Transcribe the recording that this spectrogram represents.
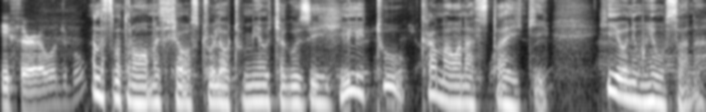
if they're eligible. Anasema tunawahamasisha Waustralia watumie uchaguzi hili tu kama wanastahiki. Hiyo ni muhimu sana,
